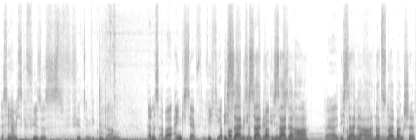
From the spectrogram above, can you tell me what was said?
Deswegen habe ich das Gefühl, so, es fühlt irgendwie gut an. Dann ist aber eigentlich sehr wichtiger Ich Posten sage, ist ich sage, ich sage. A. Ich sage ja A. Nationalbankchef.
